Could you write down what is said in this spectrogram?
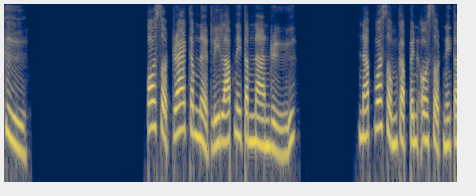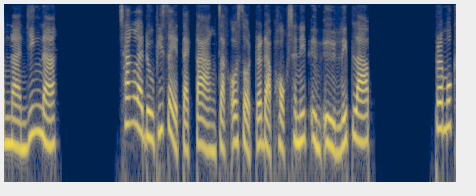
คือ โอสถแรกกำเนิดลี้ลับในตำนานหรือ นับว่าสมกับเป็นโอสถในตำนานยิ่งนัก ช่างละดูพิเศษแตกต่างจากโอสถระดับ 6 ชนิดอื่น ๆ ลิบลับ ประมุข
